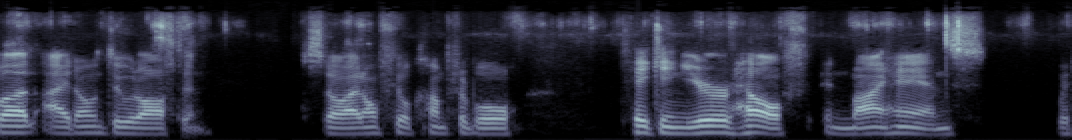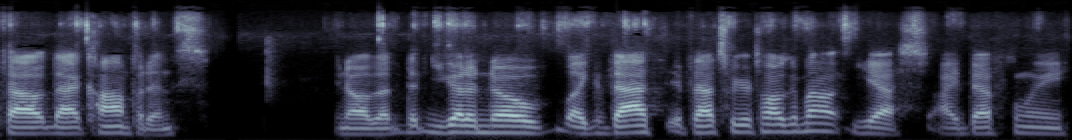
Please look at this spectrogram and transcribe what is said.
but I don't do it often. So I don't feel comfortable taking your health in my hands without that confidence. You know, that, that you got to know like that. If that's what you're talking about, yes, I definitely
